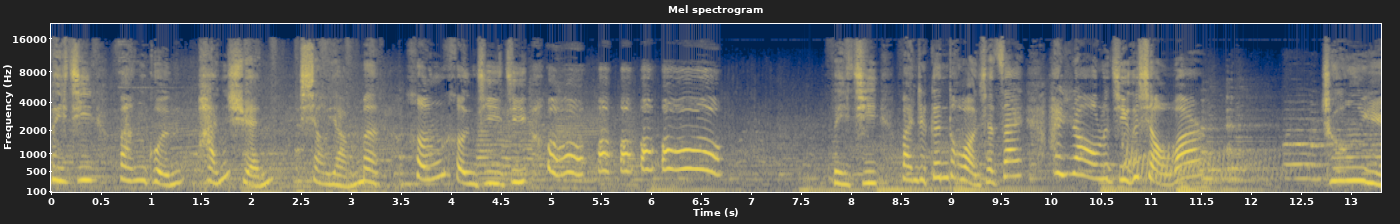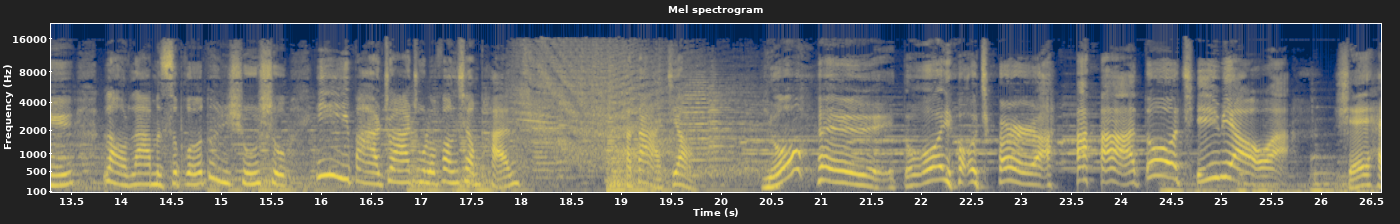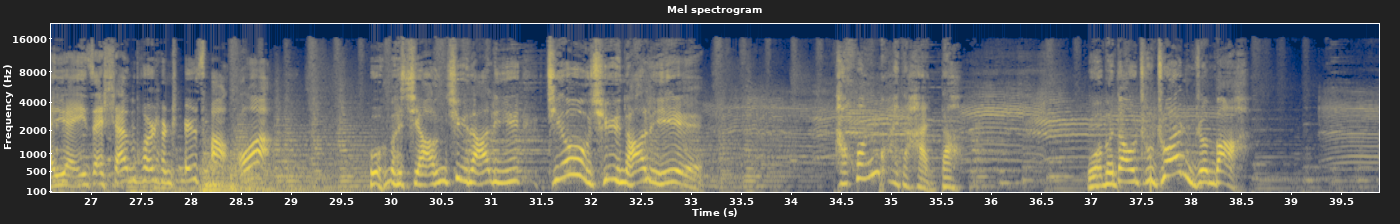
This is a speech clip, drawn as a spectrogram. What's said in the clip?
飞机翻滚盘旋，小羊们哼哼唧唧，哦哦哦哦哦！飞机翻着跟头往下栽，还绕了几个小弯儿。终于，老拉姆斯伯顿叔叔一把抓住了方向盘，他大叫：“哟嘿，多有趣儿啊！哈哈，多奇妙啊！谁还愿意在山坡上吃草啊？”我们想去哪里就去哪里，他欢快的喊道：“我们到处转转吧！”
